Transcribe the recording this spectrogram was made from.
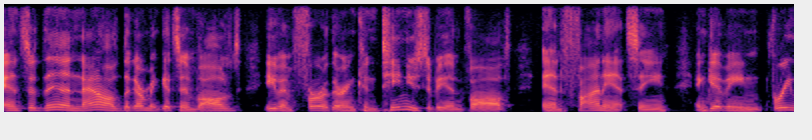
And so then now the government gets involved even further and continues to be involved in financing and giving free,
